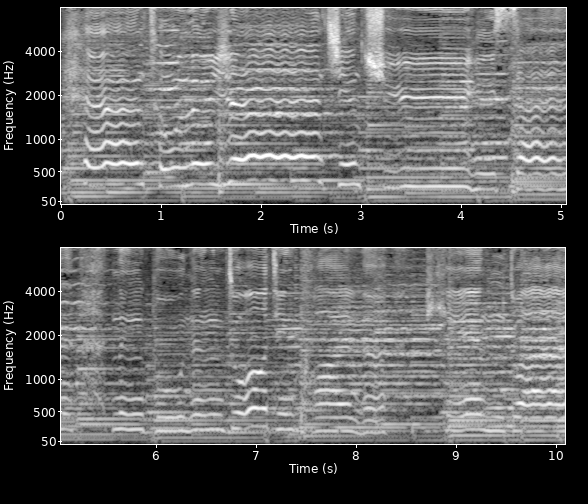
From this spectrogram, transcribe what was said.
看透了人间聚散，能不能多点快乐片段？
